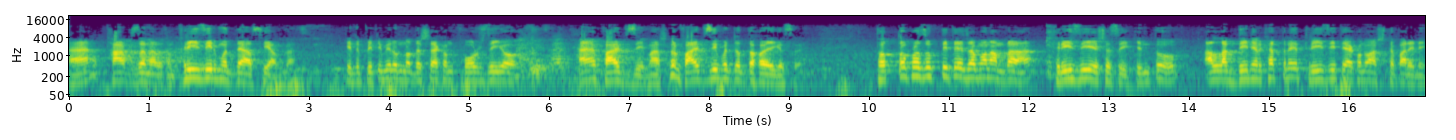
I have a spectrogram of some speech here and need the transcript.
হ্যাঁ থার্ড জেনারেশন থ্রি জির মধ্যে আছি আমরা। কিন্তু পৃথিবীর অন্য দেশে এখন ফোর জিও হ্যাঁ ফাইভ জি ফাইভ জি পর্যন্ত হয়ে গেছে। তথ্য প্রযুক্তিতে যেমন আমরা থ্রি জি এসেছি, কিন্তু আল্লাহর দিনের ক্ষেত্রে থ্রি জিতে এখনও আসতে পারিনি।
